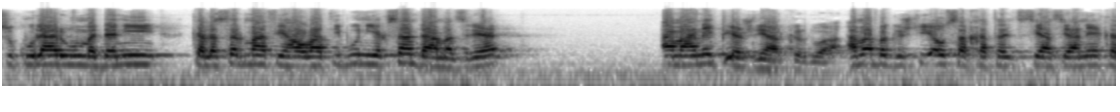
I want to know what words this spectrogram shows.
سکولار و مەدەنی کە لەسەر مافی هاوڵاتی بوون یەکسان دامەزرێ ئەمانەی پێشنیار کردووە ئەمە بەگشتی ئەو سەرخەتە سیاسیانەیە کە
